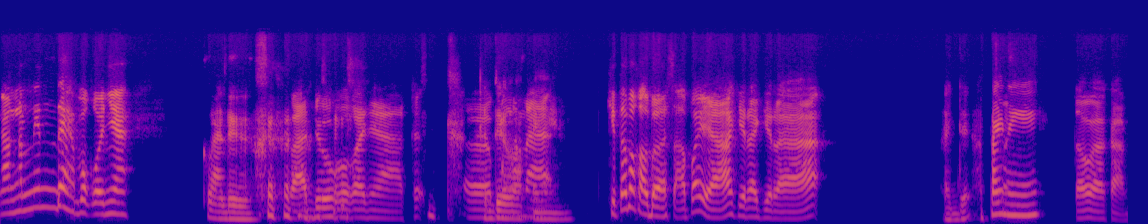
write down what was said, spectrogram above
ngangenin deh pokoknya. Waduh. Waduh pokoknya. Ke, uh, nah, kita bakal bahas apa ya kira-kira? Ada apa ini? Tahu gak Kang?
